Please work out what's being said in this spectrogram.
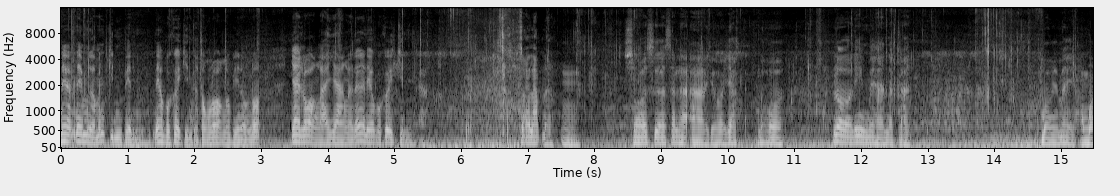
แนวในเมื่อมันกินเป็น แนวบ่เคยกินก็ต้องลองเนาะพี่น้องเนาะย่ายลองหลายอย่างเลยเด้อแนวบ่เคยกินสายลับนะอืมซอเสือสละอายอยักษ์รอรอลิงไม่หันอากาศบ่ไม่ไม่ผมบ่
